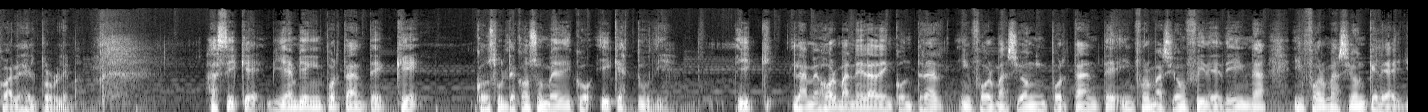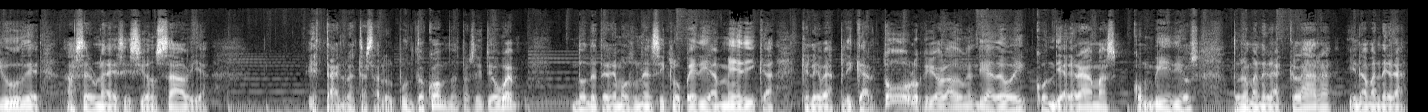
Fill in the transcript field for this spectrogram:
¿Cuál es el problema? Así que bien, bien importante que consulte con su médico y que estudie. Y la mejor manera de encontrar información importante, información fidedigna, información que le ayude a hacer una decisión sabia, está en nuestrasalud.com, nuestro sitio web, donde tenemos una enciclopedia médica que le va a explicar todo lo que yo he hablado en el día de hoy con diagramas, con vídeos, de una manera clara y una manera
